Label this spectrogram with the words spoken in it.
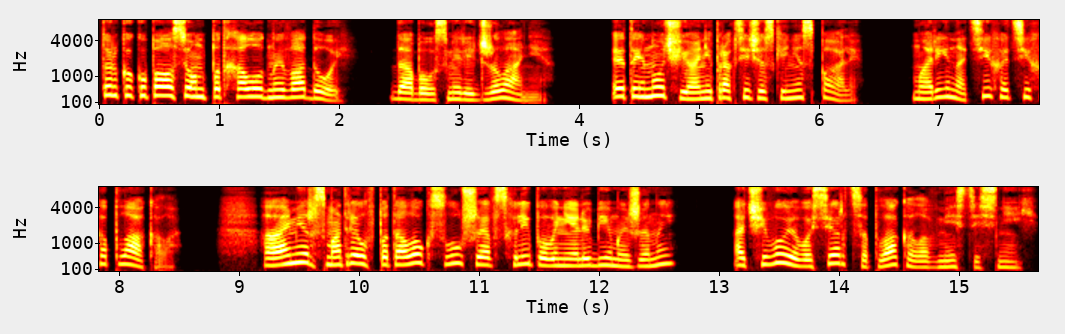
Только купался он под холодной водой, дабы усмирить желание. Этой ночью они практически не спали. Марина тихо-тихо плакала, а Амир смотрел в потолок, слушая всхлипывание любимой жены, отчего его сердце плакало вместе с ней.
